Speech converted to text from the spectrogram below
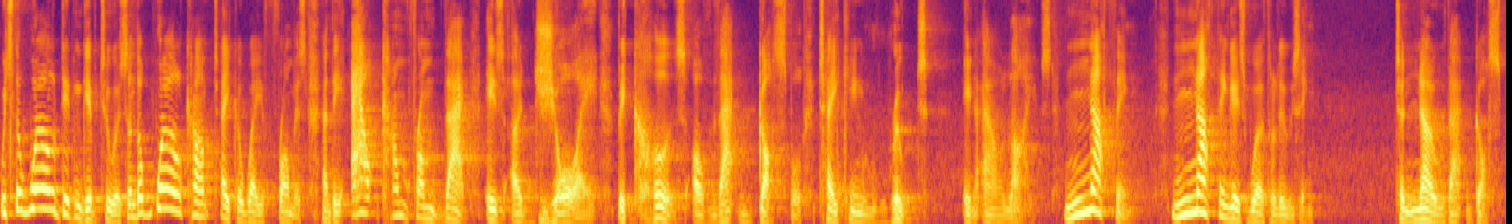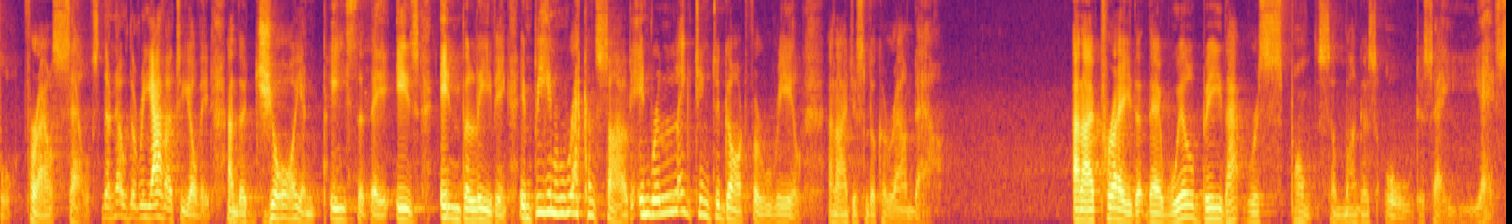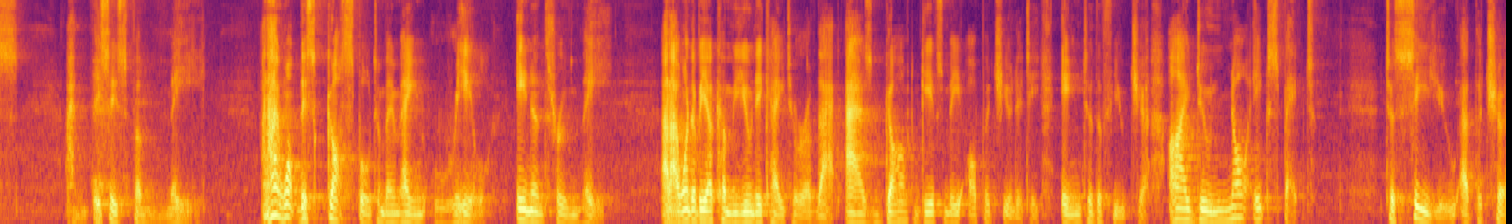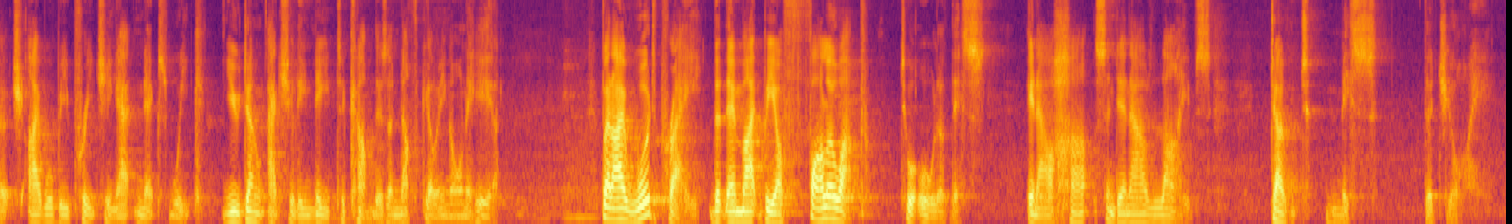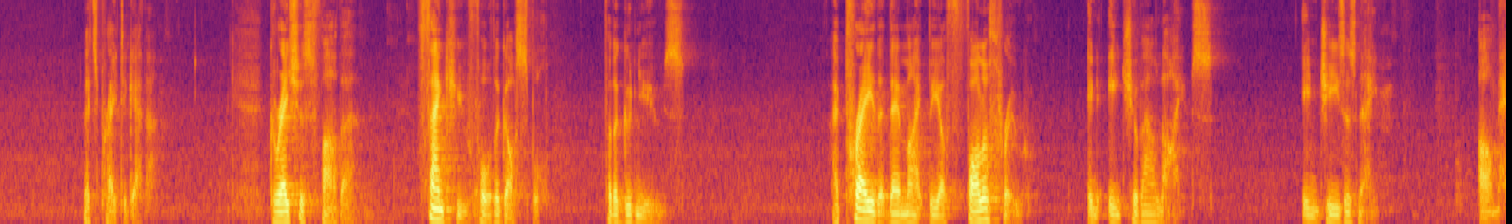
which the world didn't give to us and the world can't take away from us. And the outcome from that is a joy because of that gospel taking root in our lives. Nothing, nothing is worth losing to know that gospel for ourselves, to know the reality of it and the joy and peace that there is in believing, in being reconciled, in relating to God for real. And I just look around now. And I pray that there will be that response among us all to say, Yes, and this is for me. And I want this gospel to remain real in and through me. And I want to be a communicator of that as God gives me opportunity into the future. I do not expect to see you at the church I will be preaching at next week. You don't actually need to come, there's enough going on here. But I would pray that there might be a follow up to all of this in our hearts and in our lives. Don't miss the joy. Let's pray together. Gracious Father, thank you for the gospel, for the good news. I pray that there might be a follow through in each of our lives. In Jesus' name, Amen.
